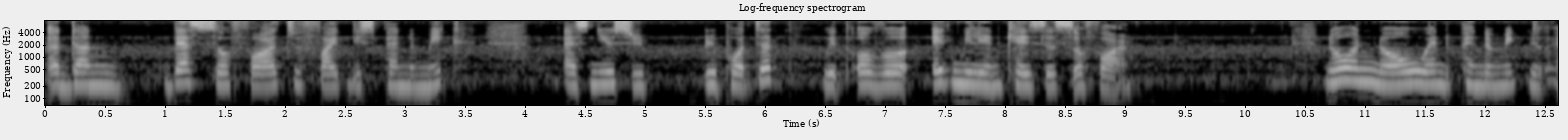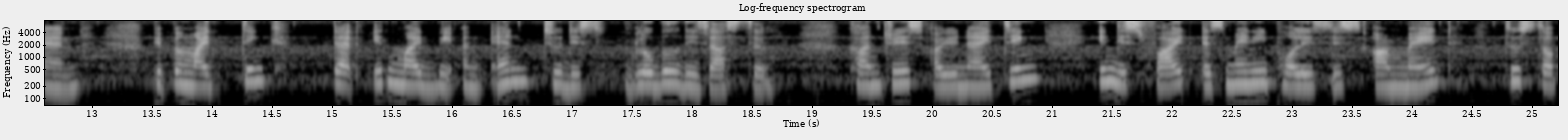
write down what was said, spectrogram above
uh, done best so far to fight this pandemic, as news re- reported, with over 8 million cases so far. No one knows when the pandemic will end. People might think that it might be an end to this global disaster. Countries are uniting in this fight as many policies are made to stop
